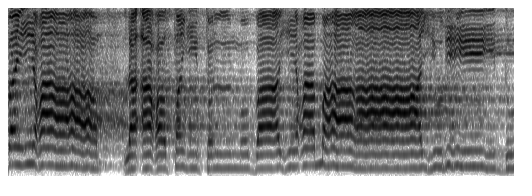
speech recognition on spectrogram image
بيعا لأعطيت المبايع ما يريد.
